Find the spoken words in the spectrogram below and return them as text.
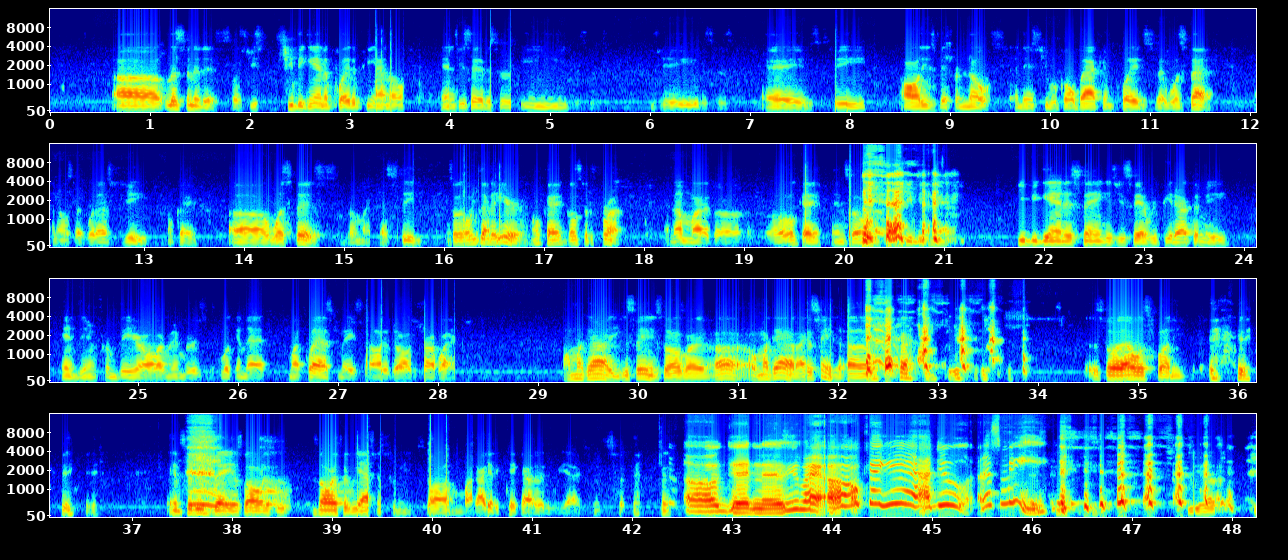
Uh, listen to this. So she she began to play the piano, and she said, this is E, this is G, this is A, this is B, all these different notes, and then she would go back and play. And she said, what's that? And I was like, well, that's G. Okay. Uh, what's this? I'm like, that's C. So, oh, you got an ear. Okay, go to the front. And I'm like, uh, oh, okay. And so she began, she began to sing, and she said, repeat after me. And then from there, all I remember is looking at my classmates and all the dogs sharp like, oh my God, you can sing. So I was like, oh, oh my God, I can sing. Uh, so that was funny. and to this day, it's always it's always the reactions to me. So I'm like, I get a kick out of the reactions. Oh goodness. You're like, oh, okay, yeah, I do. That's me. yeah,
